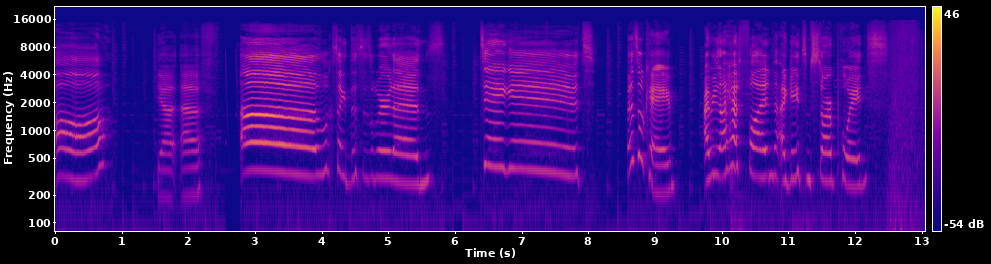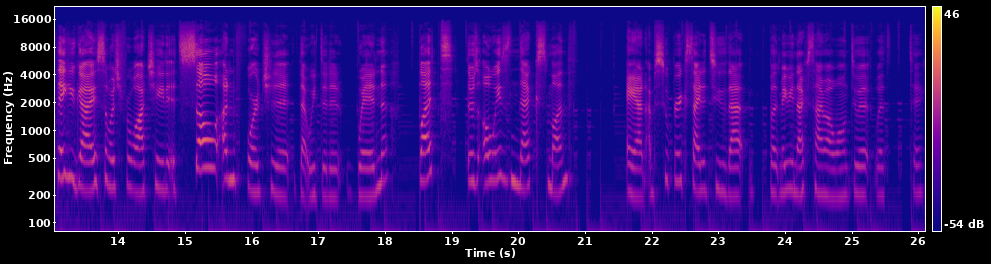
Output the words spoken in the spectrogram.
Aw. Yeah, F. Oh, looks like this is where it ends. Dang it! That's okay. I mean, I had fun. I gained some star points. Thank you guys so much for watching. It's so unfortunate that we didn't win, but there's always next month, and I'm super excited to do that, but maybe next time I won't do it with Tick.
